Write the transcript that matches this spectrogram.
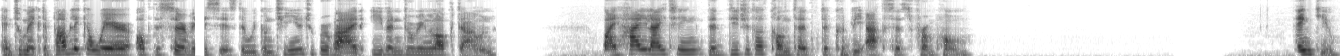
and to make the public aware of the services that we continue to provide even during lockdown by highlighting the digital content that could be accessed from home. Thank you.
